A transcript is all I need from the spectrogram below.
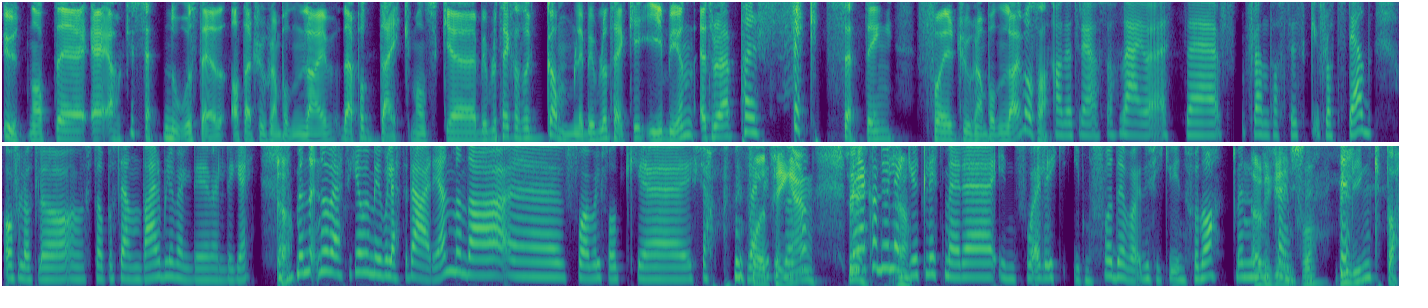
uten at jeg, jeg har ikke sett noe sted at det er True Crime Podden live. Det er på Deichmanske bibliotek, altså det gamle biblioteket i byen. Jeg tror det er perfekt setting for True Crime Podden live, altså. Ja, det tror jeg også. Det er jo et uh, fantastisk flott sted. Å få lov til å stå på scenen der blir veldig, veldig gøy. Ja. Men nå vet jeg ikke hvor mye billetter det er igjen, men da uh, får vel folk uh, kjappe seg Få ut fingeren. Men jeg kan jo legge Ja. ut litt mer eh, info, eller ikke info, det var, du fikk jo info nå, men Ja, fikk kanskje info. Link, da,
